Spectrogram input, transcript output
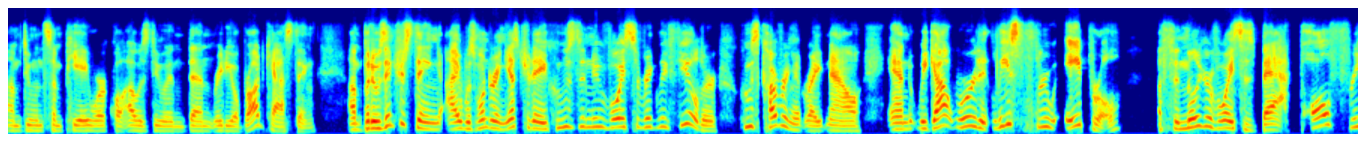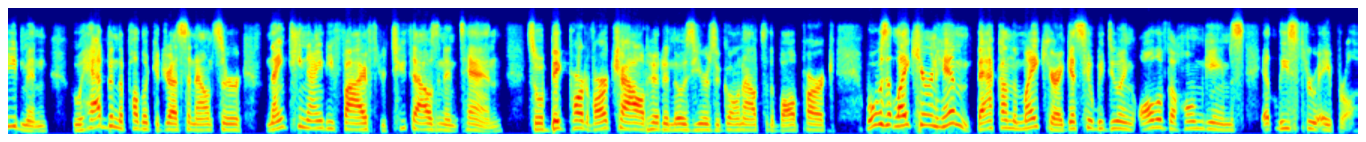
um, doing some PA work while I was doing then radio broadcasting. Um, but it was interesting. I was wondering yesterday who's the new voice of Wrigley Field or who's covering it right now. And we got word at least through April a familiar voice is back. Paul Friedman, who had been the public address announcer 1995 through 2010, so a big part of our childhood in those years of going out to the ballpark. What was it like hearing him back on the mic here? I guess he'll be doing all of the home games at least through April.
